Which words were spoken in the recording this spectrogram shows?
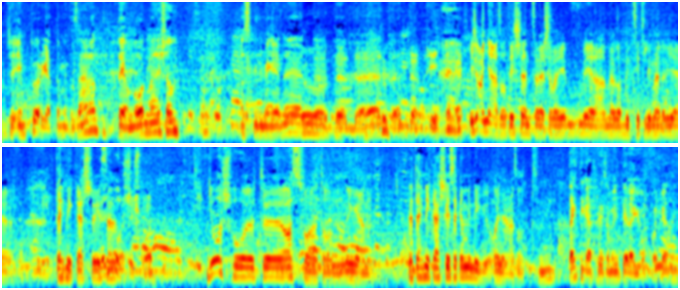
Úgyhogy én pörgettem, mint az állat, tényleg normálisan. A Speedy meg de, de, de, de, de, de, így. És anyázott is rendszeresen, hogy miért áll meg a bicikli, mert ugye technikás De részen... gyors is volt. Gyors volt aszfalton, igen. De technikás részeken mindig anyázott. Technikás részem, hogy tényleg jó pörgetni.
